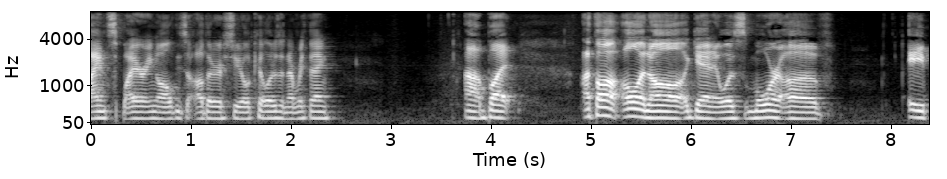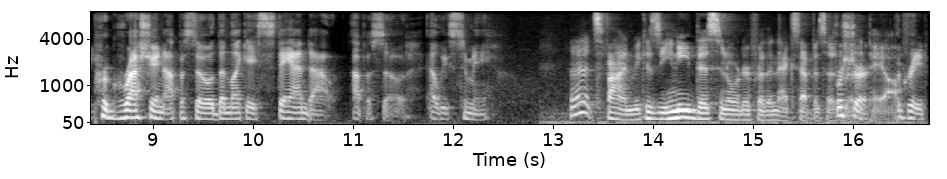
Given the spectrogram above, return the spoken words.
by inspiring all these other serial killers and everything. Uh, but I thought all in all, again, it was more of a progression episode than like a standout episode, at least to me. That's fine because you need this in order for the next episode For to sure. really pay off. Agreed.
